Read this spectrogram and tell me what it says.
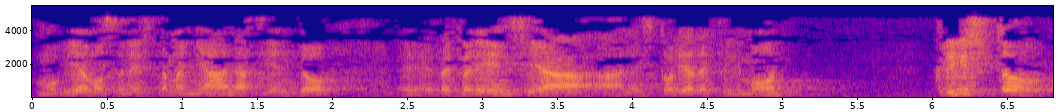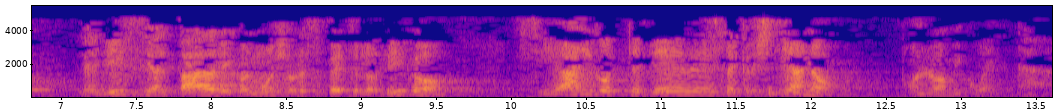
Como víamos en esta mañana haciendo eh, referencia a la historia de Filemón, Cristo le dice al Padre, con mucho respeto lo digo, si algo te debe ese cristiano, ponlo a mi cuenta.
